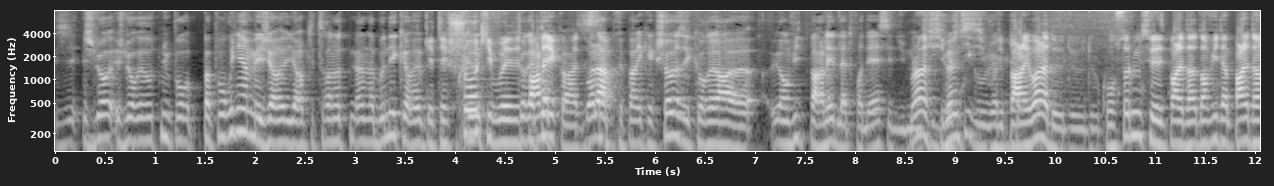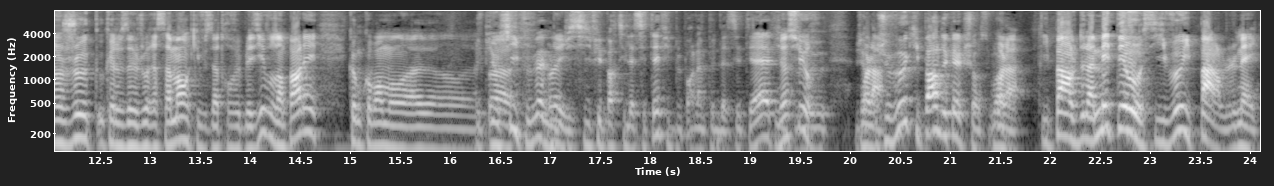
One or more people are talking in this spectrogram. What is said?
je, l'aurais- retenu pour pas pour rien, mais il y aurait peut-être un autre un abonné qui aurait Qui était chaud, qui voulait qui parler, quoi. voilà ça. préparé quelque chose et qui aurait euh, eu envie de parler de la 3DS et du Voilà, si même si ou vous voulez parler voilà, de, de, de console, même si vous avez d'envie de parler d'un jeu auquel vous avez joué récemment, qui vous a fait plaisir, vous en parlez. Comme comment. euh, je Et puis pas, aussi, il peut même, voilà, s'il fait partie de la CTF, il peut parler un peu de la CTF. Bien peut- sûr. genre, Voilà. Je veux qu'il parle de quelque chose. Voilà. Il parle de la météo, s'il veut, il parle, le mec.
